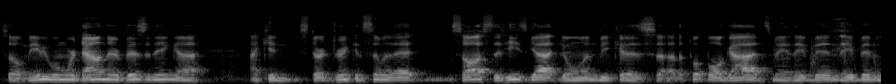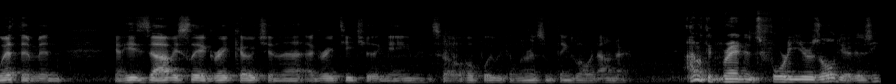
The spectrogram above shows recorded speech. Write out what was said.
so maybe when we're down there visiting, uh, I can start drinking some of that sauce that he's got going because uh, the football gods, man, they've been they've been with him and you know, he's obviously a great coach and a, a, great teacher of the game, and so hopefully we can learn some things while we're down there. I don't think Brendan's forty years old yet, is he?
